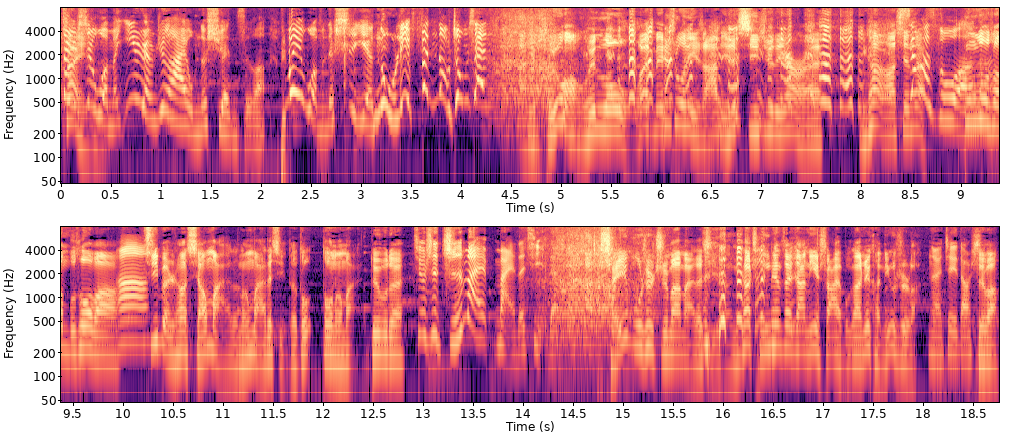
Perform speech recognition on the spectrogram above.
但是我们依然热爱我们的选择，为我们的事业努力奋斗终身。你不用往回搂，我也没说你啥，你是心虚的样儿哎。你看啊，现在吓死我工作算不错吧？啊基本上想买的、能买得起的都都能买，对不对？就是只买买得起的，谁不是只买买得起的？你看成天在家你也啥也不干，这肯定是了，那这倒是对。吧？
